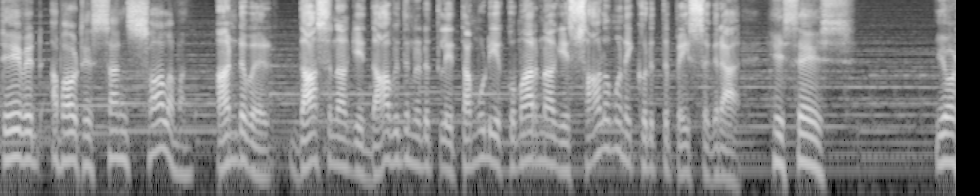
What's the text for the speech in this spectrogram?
David about his son Solomon. ஆண்டவர் தாசனாகிய தாவிதனிடத்திலே தம்முடைய குமாரனாகிய சாலமோனை குறித்து பேசுகிறார் He says, Your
